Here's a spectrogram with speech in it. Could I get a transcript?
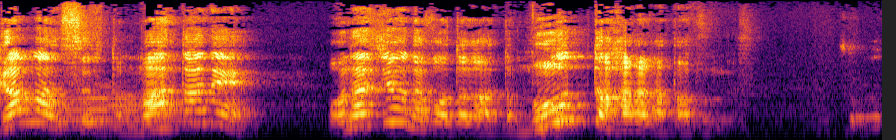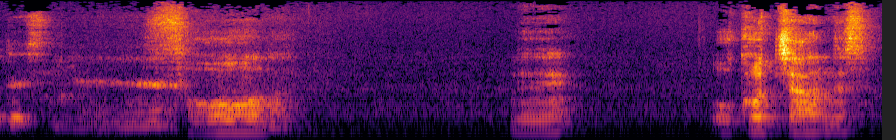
我慢するとまたね同じようなことがあるともっと腹が立つんです。そうですね。そうなん。でね怒っちゃうんです。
